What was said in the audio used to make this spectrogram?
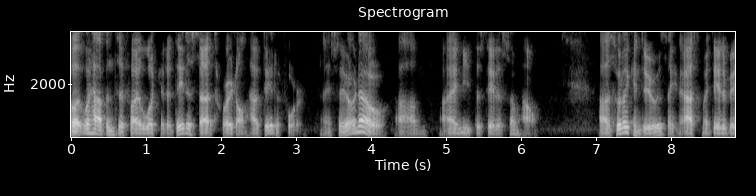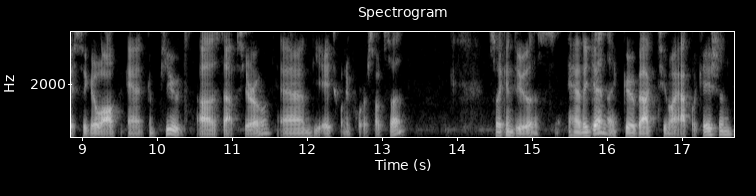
But what happens if I look at a data set where I don't have data for? And I say, oh no, um, I need this data somehow. Uh, so what I can do is I can ask my database to go off and compute uh, SAPT0 and the A24 subset. So I can do this, and again, I go back to my application,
